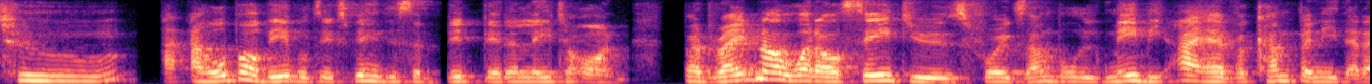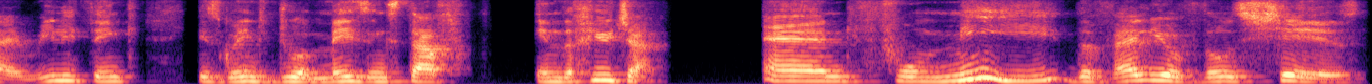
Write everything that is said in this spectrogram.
To, I hope I'll be able to explain this a bit better later on. But right now, what I'll say to you is, for example, maybe I have a company that I really think is going to do amazing stuff in the future. And for me, the value of those shares,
